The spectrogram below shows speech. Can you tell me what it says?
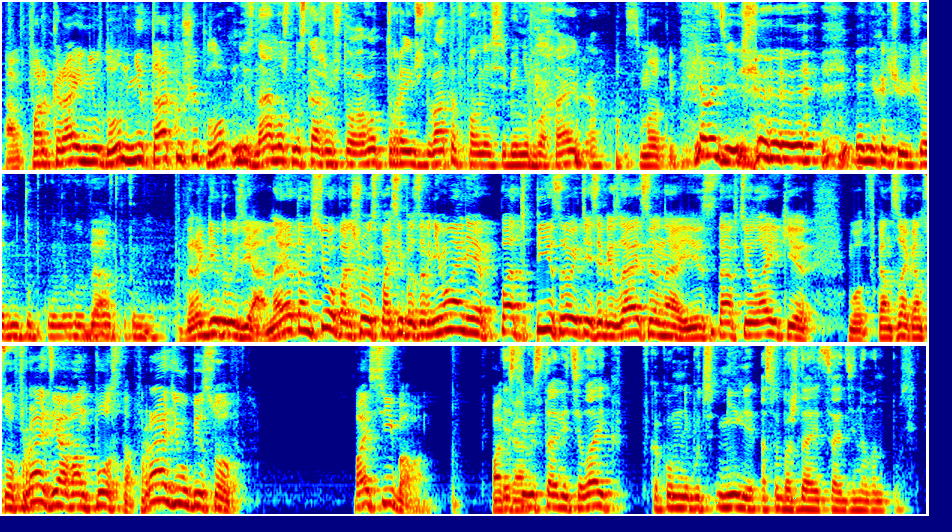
а Far Cry New Dawn не так уж и плохо. Не знаю, может мы скажем, что а вот Rage 2-то вполне себе неплохая игра. Смотрим. Я надеюсь. Я не хочу еще одну тупку унылую Да. Дорогие друзья, на этом все. Большое спасибо за внимание. Подписывайтесь обязательно и ставьте лайки. Вот, в конце концов, ради аванпостов, ради Ubisoft. Спасибо вам. Пока. Если вы ставите лайк, в каком-нибудь мире освобождается один аванпост.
